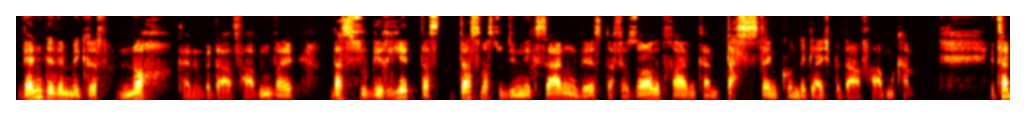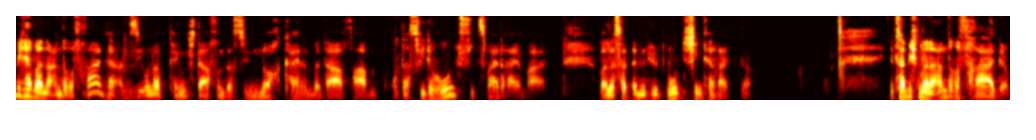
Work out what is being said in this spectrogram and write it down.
Wende den Begriff noch keinen Bedarf haben, weil das suggeriert, dass das, was du demnächst sagen willst, dafür Sorge tragen kann, dass dein Kunde gleich Bedarf haben kann. Jetzt habe ich aber eine andere Frage an Sie, unabhängig davon, dass Sie noch keinen Bedarf haben. Und das wiederholst du zwei, dreimal, weil es hat einen hypnotischen Charakter. Jetzt habe ich mal eine andere Frage.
